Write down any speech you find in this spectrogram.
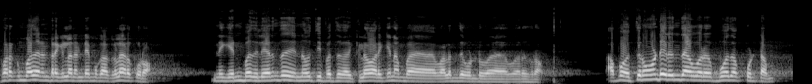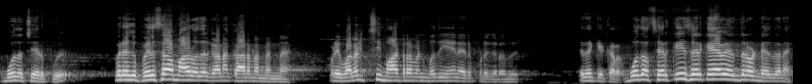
பிறக்கும்போது ரெண்டரை கிலோ ரெண்டே முக்கால் கிலோ இருக்கிறோம். இன்றைக்கி எண்பதுலேருந்து நூற்றி பத்து கிலோ வரைக்கும் நம்ம வளர்ந்து கொண்டு வ- வருகிறோம். அப்போ இத்தனோண்டு இருந்த ஒரு பூதக்கூட்டம் பூதச்சேர்ப்பு பூத சேர்ப்பு பிறகு பெருசாக மாறுவதற்கான காரணம் என்ன? அப்படி வளர்ச்சி மாற்றம் என்பது ஏன் ஏற்படுகிறது? இதை கேட்குறார். பூத செயற்கையும் செயற்கையாகவே இருந்துட வேண்டியது தானே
